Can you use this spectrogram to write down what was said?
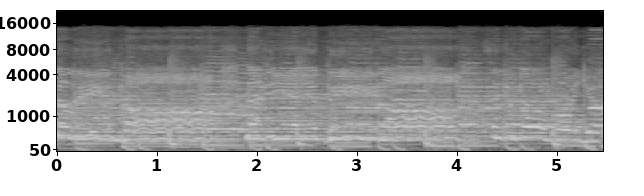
калина, надія єдина, це любов моя.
